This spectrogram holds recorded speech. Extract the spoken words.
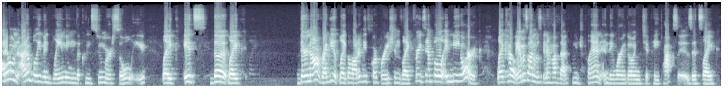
i don't i don't believe in blaming the consumer solely. Like it's the like they're not regular like a lot of these corporations like for example in new york like how amazon was going to have that huge plan and they weren't going to pay taxes. It's like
